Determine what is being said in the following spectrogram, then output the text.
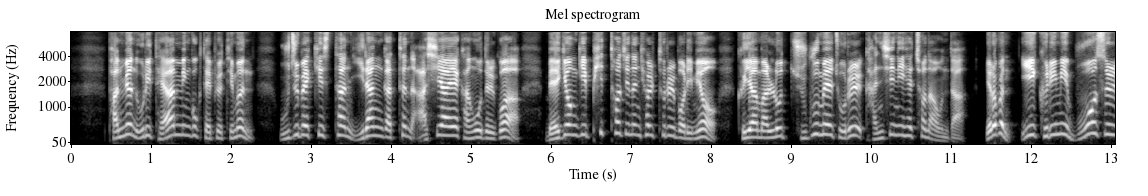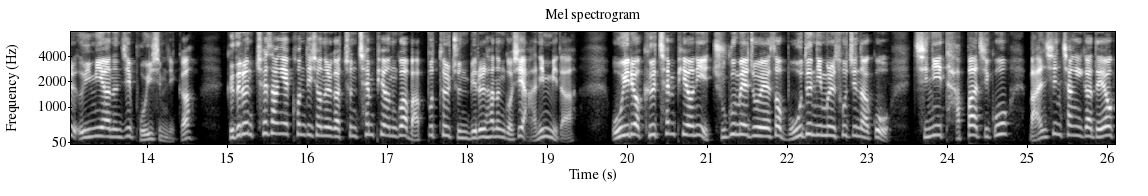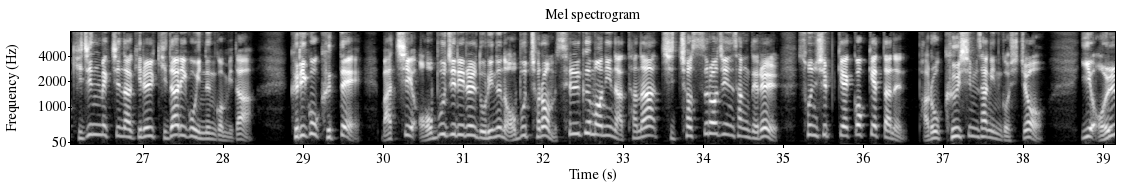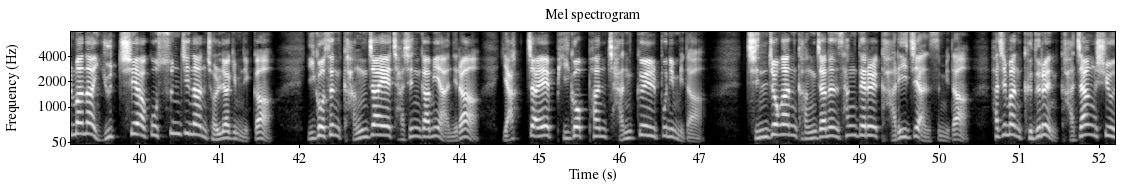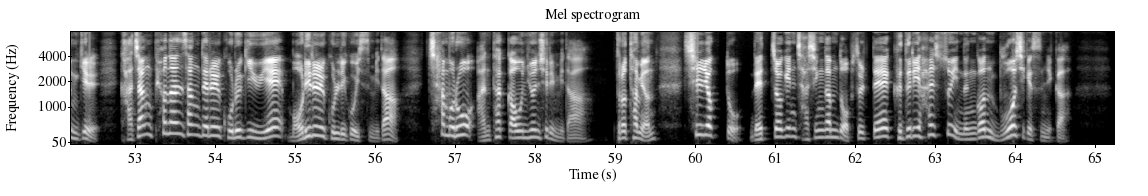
반면 우리 대한민국 대표팀은 우즈베키스탄, 이란 같은 아시아의 강호들과 매경기 피 터지는 혈투를 벌이며 그야말로 죽음의 조를 간신히 헤쳐나온다. 여러분, 이 그림이 무엇을 의미하는지 보이십니까? 그들은 최상의 컨디션을 갖춘 챔피언과 맞붙을 준비를 하는 것이 아닙니다. 오히려 그 챔피언이 죽음의 조에서 모든 힘을 소진하고 진이 다 빠지고 만신창이가 되어 기진맥진하기를 기다리고 있는 겁니다. 그리고 그때 마치 어부지리를 노리는 어부처럼 슬그머니 나타나 지쳐 쓰러진 상대를 손쉽게 꺾겠다는 바로 그 심상인 것이죠. 이 얼마나 유치하고 순진한 전략입니까? 이것은 강자의 자신감이 아니라 약자의 비겁한 잔꾀일 뿐입니다. 진정한 강자는 상대를 가리지 않습니다. 하지만 그들은 가장 쉬운 길, 가장 편한 상대를 고르기 위해 머리를 굴리고 있습니다. 참으로 안타까운 현실입니다. 그렇다면 실력도 내적인 자신감도 없을 때 그들이 할 수 있는 건 무엇이겠습니까?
